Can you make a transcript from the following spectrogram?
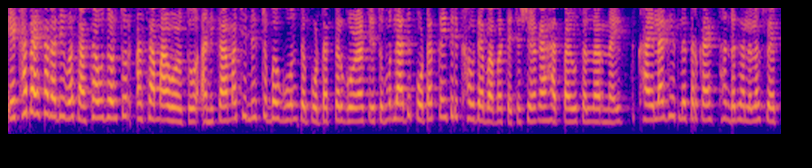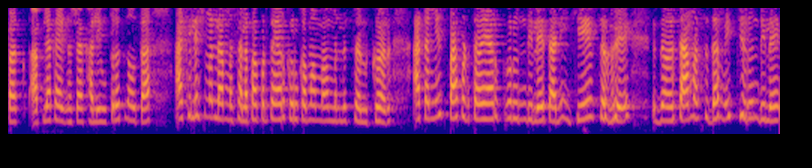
एखादा एखादा दिवस असा उजळतो असा मावळतो आणि कामाची लिस्ट बघून तर पोटात तर गोळाच येतो. म्हणलं आधी पोटात काहीतरी खाऊ द्या बाबा त्याच्याशिवाय काय हातपाय उचलणार नाहीत. खायला घेतलं तर काय थंड झालेला स्वयंपाक आपल्या काय घशाखाली उतरत नव्हता. अखिलेश म्हणला मसाला पापड तयार करू का मामा? म्हणलं चल कर. आता मीच पापड तयार करून दिलेत आणि हे सगळे सामान सुद्धा मीच चिरून दिले.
